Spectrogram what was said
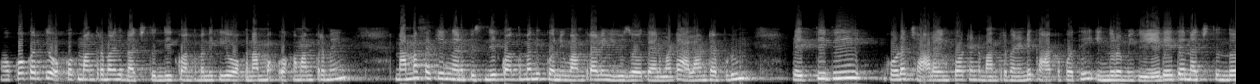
ఒక్కొక్కరికి ఒక్కొక్క మంత్రం అనేది నచ్చుతుంది. కొంతమందికి ఒక నమ్మ ఒక మంత్రమే నమ్మసక్యంగా అనిపిస్తుంది. కొంతమందికి కొన్ని మంత్రాలే యూజ్ అవుతాయి అనమాట అలాంటప్పుడు ప్రతిదీ కూడా చాలా ఇంపార్టెంట్ మంత్రమేనండి. కాకపోతే ఇందులో మీకు ఏదైతే నచ్చుతుందో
